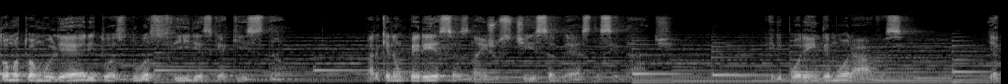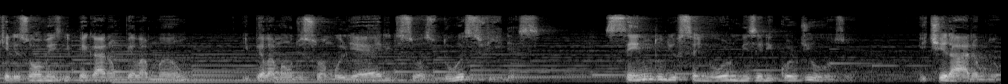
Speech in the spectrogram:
toma tua mulher e tuas duas filhas que aqui estão, para que não pereças na injustiça desta cidade. Ele, porém, demorava-se, e aqueles homens lhe pegaram pela mão e pela mão de sua mulher e de suas duas filhas, sendo-lhe o Senhor misericordioso, e tiraram-no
